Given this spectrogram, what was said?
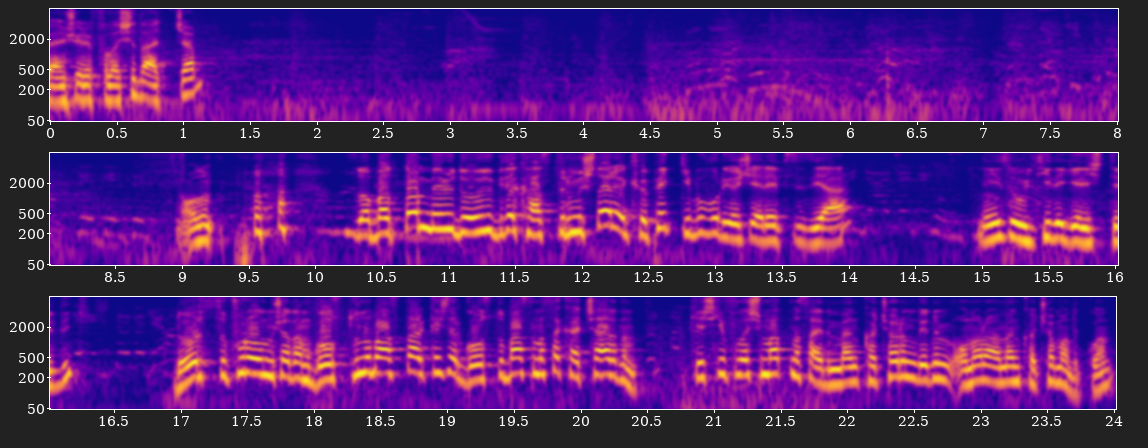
Ben şöyle flash'ı da açacağım. Oğlum sabahtan beri dövdü bir de kastırmışlar ya köpek gibi vuruyor şerefsiz ya. Neyse ultiyi de geliştirdik. 4-0 olmuş adam. Ghost'unu bastı arkadaşlar. Ghost'u basmasa kaçardım. Keşke flash'ımı atmasaydım. Ben kaçarım dedim. Ona rağmen kaçamadık lan.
